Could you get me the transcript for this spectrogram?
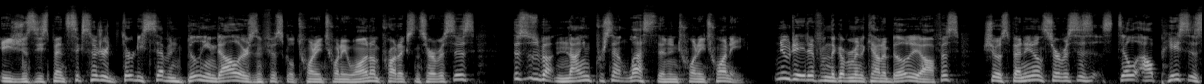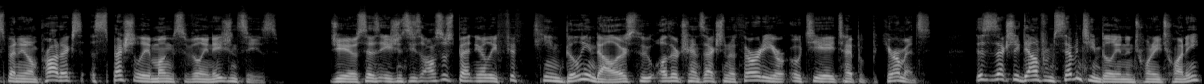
Agency spent $637 billion in fiscal 2021 on products and services. This was about 9% less than in 2020. New data from the Government Accountability Office shows spending on services still outpaces spending on products, especially among civilian agencies. GAO says agencies also spent nearly $15 billion through other transaction authority or OTA type of procurements. This is actually down from 17 billion in 2020,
